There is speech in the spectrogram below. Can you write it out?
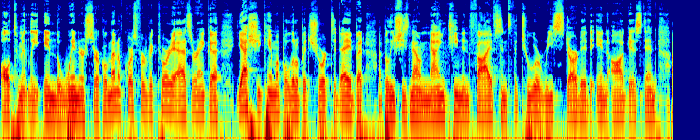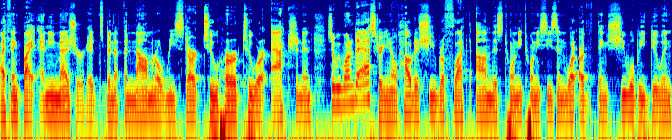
ultimately in the winner circle. And then, of course, for Victoria Azarenka, yes, she came up a little bit short today, but I believe she's now 19 and 5 since the tour restarted in August. And I think by any measure, it's been a phenomenal restart to her, to her action. And so we wanted to ask her, you know, how does she reflect on on this 2020 season? What are the things she will be doing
